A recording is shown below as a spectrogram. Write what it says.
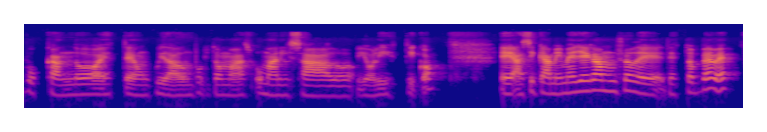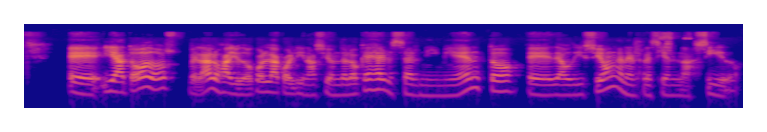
buscando este, un cuidado un poquito más humanizado y holístico. Eh, así que a mí me llega mucho de, estos bebés eh, y a todos, ¿verdad? Los ayudo con la coordinación de lo que es el cernimiento eh, de audición en el recién nacido.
